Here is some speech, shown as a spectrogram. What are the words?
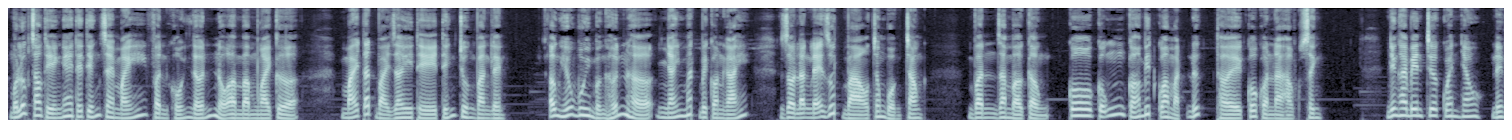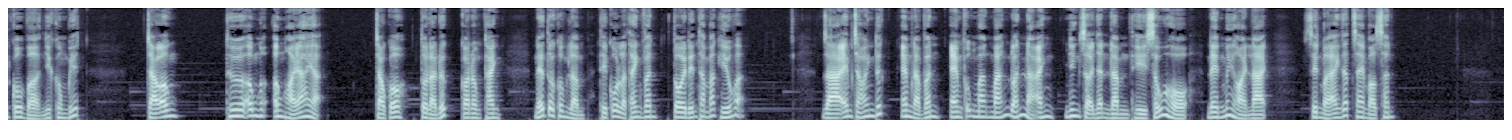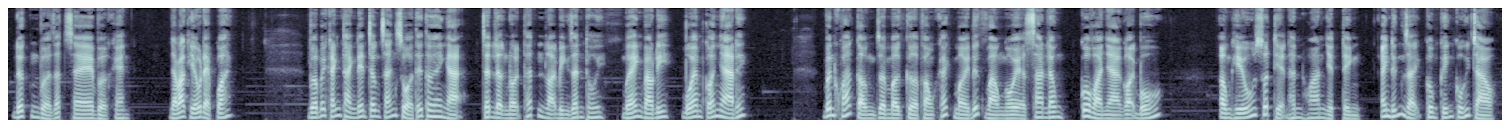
Một lúc sau thì nghe thấy tiếng xe máy phân khối lớn nổ ầm ầm ngoài cửa. Máy tắt vài giây thì tiếng chuông vang lên. Ông Hiếu vui mừng hớn hở nháy mắt với con gái, rồi lặng lẽ rút vào trong buồng trong. Vân ra mở cổng, cô cũng có biết qua mặt Đức thời cô còn là học sinh. Nhưng hai bên chưa quen nhau nên cô vợ như không biết. Chào ông. Thưa ông, ông hỏi ai ạ? Chào cô, tôi là Đức, con ông Thanh. Nếu tôi không lầm thì cô là Thanh Vân, tôi đến thăm bác Hiếu ạ. Dạ em chào anh Đức, em là Vân, em cũng mang máng đoán là anh, nhưng sợ nhận lầm thì xấu hổ nên mới hỏi lại. Xin mời anh dắt xe vào sân. Đức vừa dắt xe vừa khen. Nhà bác Hiếu đẹp quá. Vừa mới khánh thành nên trông sáng sủa thế thôi anh ạ. Chất lượng nội thất loại bình dân thôi. Mời anh vào đi, bố em có nhà đấy. Vân khóa cổng rồi mở cửa phòng khách mời Đức vào ngồi ở salon, cô vào nhà gọi bố. Ông Hiếu xuất hiện hân hoan nhiệt tình, anh đứng dậy cung kính cúi chào.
